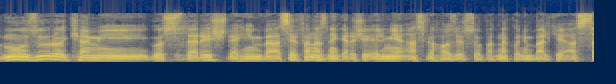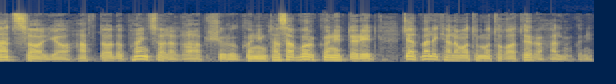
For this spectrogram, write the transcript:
موضوع رو کمی گسترش دهیم و صرفا از نگرش علمی عصر حاضر صحبت نکنیم بلکه از 100 سال یا 75 سال قبل شروع کنیم. تصور کنید دارید جدول کلمات متقاطع را حل می‌کنید.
